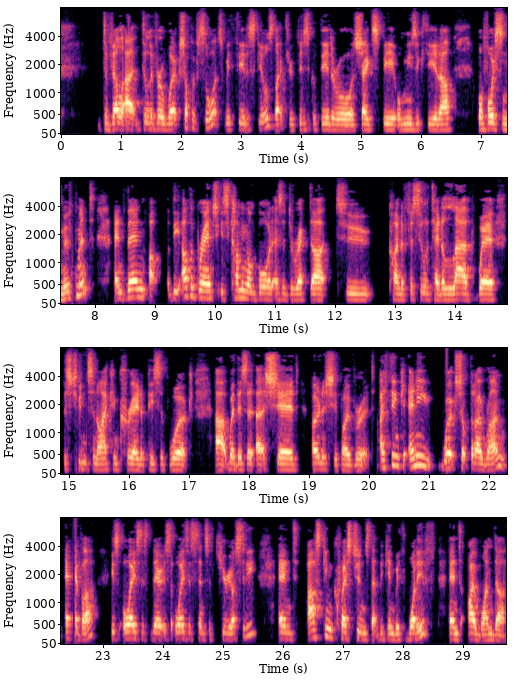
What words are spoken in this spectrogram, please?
develop uh, deliver a workshop of sorts with theatre skills, like through physical theatre or Shakespeare or music theatre or voice and movement, and then uh, the other branch is coming on board as a director to kind of facilitate a lab where the students and I can create a piece of work uh, where there's a, a shared ownership over it. I think any workshop that I run ever is always this, there is always a sense of curiosity and asking questions that begin with what if and I wonder.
